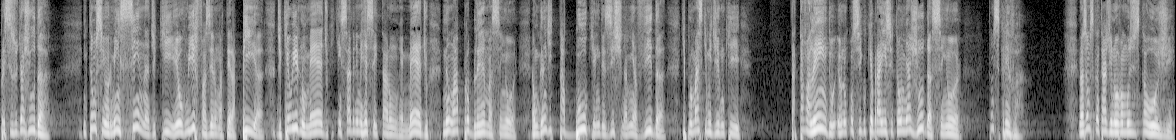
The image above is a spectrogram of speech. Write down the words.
preciso de ajuda. Então, Senhor, me ensina de que eu ir fazer uma terapia, de que eu ir no médico, que quem sabe ele me receitar um remédio, não há problema, Senhor é um grande tabu que ainda existe na minha vida, que por mais que me digam que está tá valendo, eu não consigo quebrar isso. Então me ajuda, Senhor. Então escreva. Nós vamos cantar de novo a música hoje.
